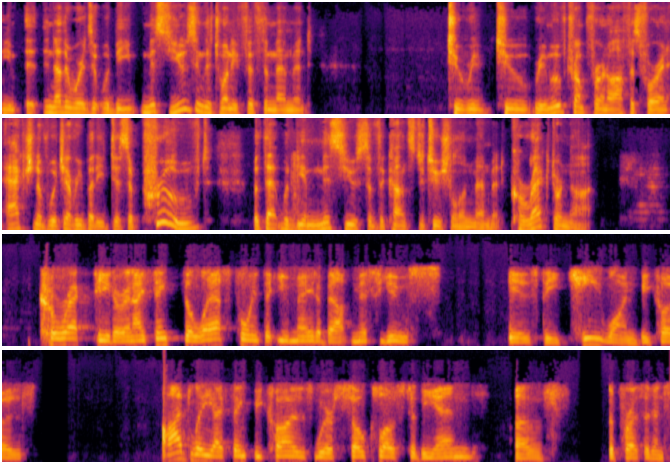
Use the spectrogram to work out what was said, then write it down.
in other words, it would be misusing the 25th Amendment to re- to remove Trump for an office for an action of which everybody disapproved, but that would be a misuse of the constitutional amendment. Correct or not? Correct, Peter. And I think the last point that you made about misuse is the key one because oddly, I think because we're so close to the end of the president's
